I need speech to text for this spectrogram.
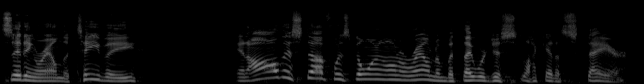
sitting around the TV, and all this stuff was going on around them, but they were just like at a stare.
